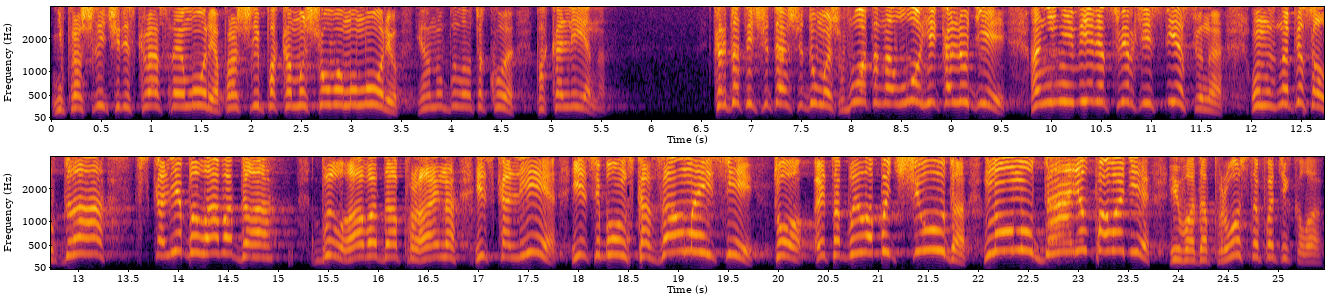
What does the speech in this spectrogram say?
не прошли через Красное море, а прошли по Камышовому морю. И оно было вот такое, по колено. Когда ты читаешь и думаешь, вот она логика людей, они не верят сверхъестественно. Он написал, да, в скале была вода, была вода, правильно. И скале, если бы он сказал Моисей, то это было бы чудо. Но он ударил по воде, и вода просто потекла.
